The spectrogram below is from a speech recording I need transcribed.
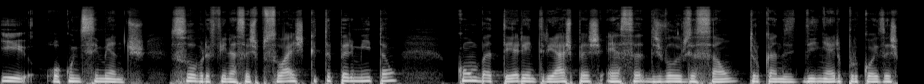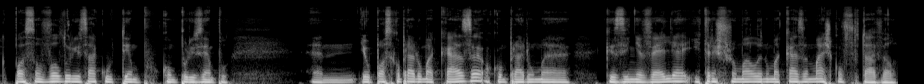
e ou conhecimentos sobre finanças pessoais que te permitam combater, entre aspas, essa desvalorização, trocando dinheiro por coisas que possam valorizar com o tempo, como por exemplo, um, eu posso comprar uma casa ou comprar uma casinha velha e transformá-la numa casa mais confortável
